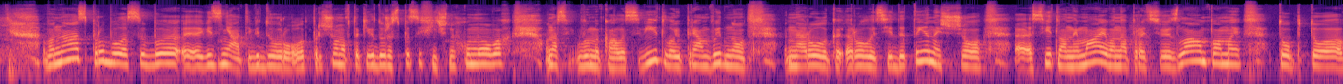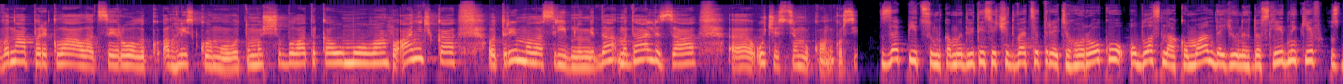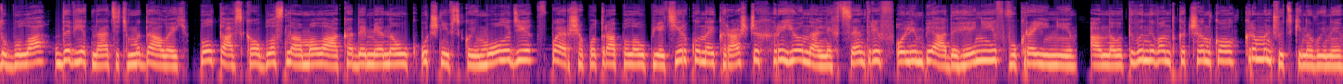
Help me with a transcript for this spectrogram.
Вона спробувала себе е, відзняти відеоролик, причому в таких дуже специфічних умовах. У нас вимикали світло, і прям видно на ролик, ролиці дитини, що е, світла немає, вона працює з лампами. Тобто вона переклала цей ролик англійською мовою, тому що була така умова. Анічка отримала срібну медаль за е, участь в цьому конкурсі. За підсумками 2023 року обласна команда юних дослідників здобула 19 медалей. Полтавська обласна мала академія наук учнівської молоді вперше потрапила у п'ятірку найкращих регіональних центрів Олімпіади геніїв в Україні. Анна Литвин, Іван Ткаченко, Кременчуцькі новини.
